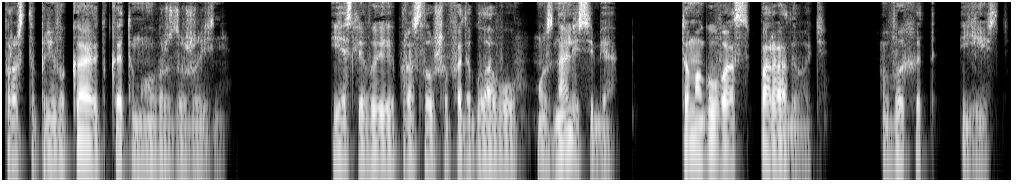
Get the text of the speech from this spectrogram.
просто привыкают к этому образу жизни. Если вы, прослушав эту главу, узнали себя, то могу вас порадовать. Выход есть.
